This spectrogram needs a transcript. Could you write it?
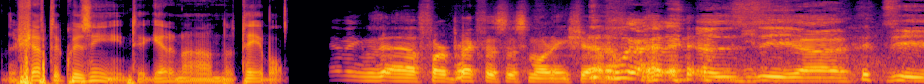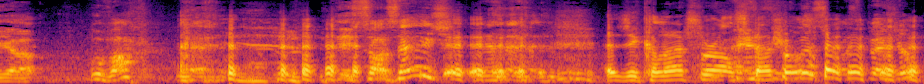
the chef de cuisine to get it on the table. Having uh, for breakfast this morning, chef. We're having uh, the uh, the uh, the sausage, Is the cholesterol special? special.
